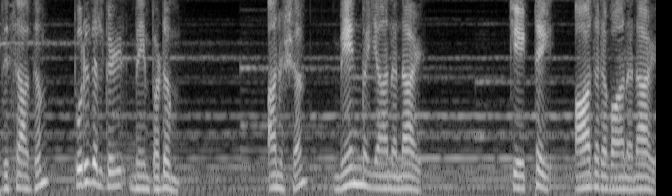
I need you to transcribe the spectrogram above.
விசாகம் புரிதல்கள் மேம்படும். அனுஷம் மேன்மையான நாள். கேட்டை ஆதரவான நாள்.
